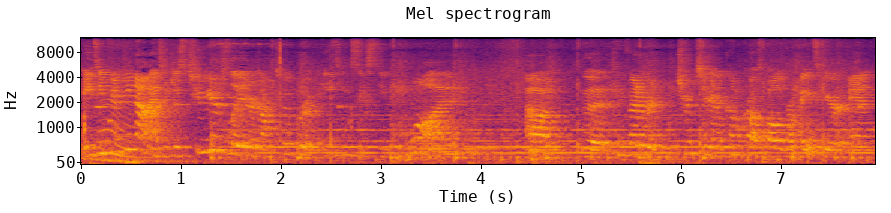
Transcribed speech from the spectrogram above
1859, so just two years later, in October of 1861, um, the Confederate troops are going to come across Bolivar Heights here and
